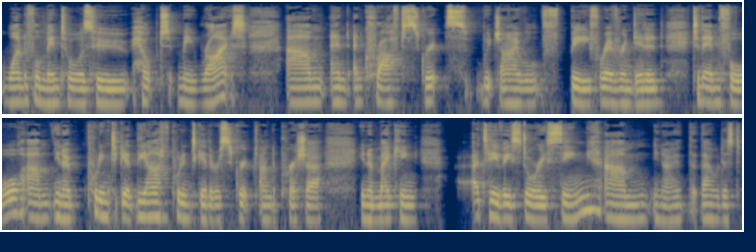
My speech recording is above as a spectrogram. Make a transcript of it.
wonderful mentors who helped me write um, and and craft scripts, which I will f- be forever indebted to them for. Um, you know, putting together the art of putting together a script under pressure. You know, making a TV story sing. Um, you know, that they were just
